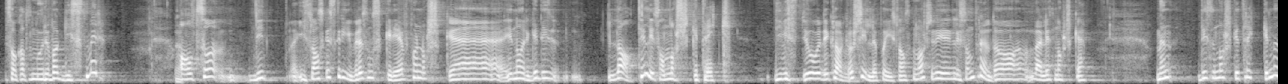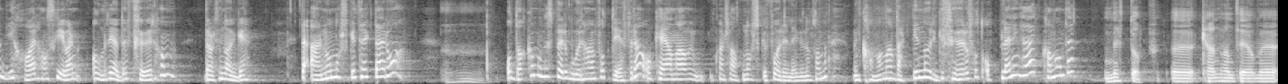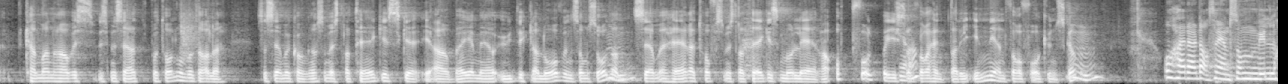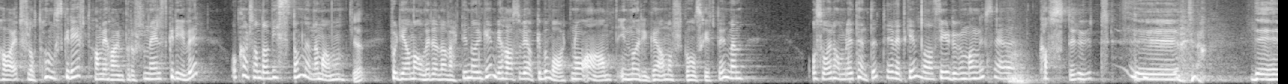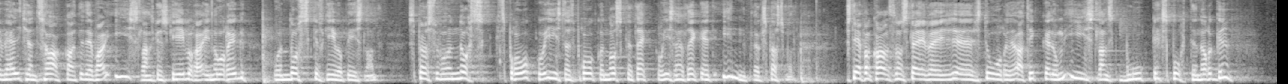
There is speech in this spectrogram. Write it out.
såkalte norvagismer. Altså, De islandske skrivere som skrev for norske i Norge, de la til litt sånn norske trekk. De visste jo, de klarte å skille på islandsk og norsk. De liksom prøvde å være litt norske. Men disse norske trekkene de har han skriveren allerede før han drar til Norge. Det er noen norske trekk der òg. Og da kan man jo spørre hvor har han fått det fra. Ok, Han har kanskje hatt norske forelegg, sånt, men kan han ha vært i Norge før og fått opplæring her? Kan han det? Nettopp. Eh, Kan han til og med kan man ha, hvis, hvis vi ser at på 1200-tallet så ser vi konger som er strategiske i arbeidet med å utvikle loven som sådan. Mm. Ser vi her et hoff som er strategisk med å lære opp folk på Island Ja. for å hente dem inn igjen for å få kunnskap. Og her er det altså en som vil ha et flott håndskrift, han vil ha en profesjonell skriver. Og kanskje han da visste om denne mannen. Ja. Fordi han allerede har vært i Norge. Vi har, så vi har ikke bevart noe annet i Norge av norske håndskrifter. men og så har han blitt hentet. Jeg vet ikke, Hva sier du, Magnus? Jeg kaster ut. Eh, Det er velkjent sak at det var islandske skrivere i Norge og norske skrivere på Island. Spørsmålet om norsk språk og islandsk språk og norske trekk og islandske trekk er et innfløkt spørsmål. Stefan Karlsson skrev en eh, stor artikkel om islandsk bokeksport til Norge.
